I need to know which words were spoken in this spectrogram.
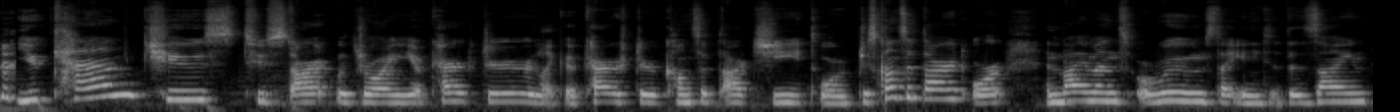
you can choose to start with drawing your character, like a character concept art sheet, or just concept art, or environments or rooms that you need to design.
